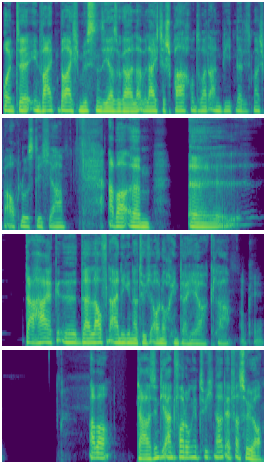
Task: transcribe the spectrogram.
Und äh, in weiten Bereichen müssten sie ja sogar leichte Sprache und so weiter anbieten. Das ist manchmal auch lustig, ja. Aber ähm, äh, da, äh, da laufen einige natürlich auch noch hinterher, klar. Okay. Aber da sind die Anforderungen inzwischen halt etwas höher.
